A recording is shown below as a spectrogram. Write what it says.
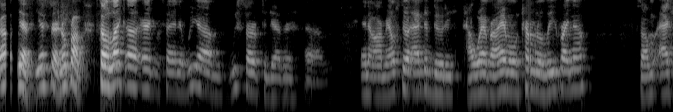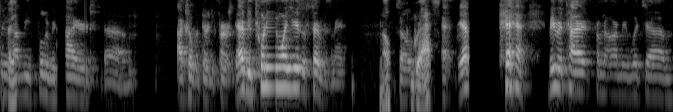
Oh, yes, yes, sir. No problem. So, like uh, Eric was saying, we um we served together um, in the army. I'm still active duty. However, I am on terminal leave right now, so I'm actually okay. I'll be fully retired um, October 31st. That'd be 21 years of service, man. Oh, so congrats. Uh, yep. be retired from the army, which um,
